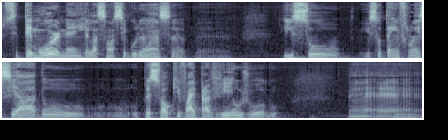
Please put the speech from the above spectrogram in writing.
esse temor né, em relação à segurança, é, isso, isso tem influenciado o, o pessoal que vai para ver o jogo, né, é,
